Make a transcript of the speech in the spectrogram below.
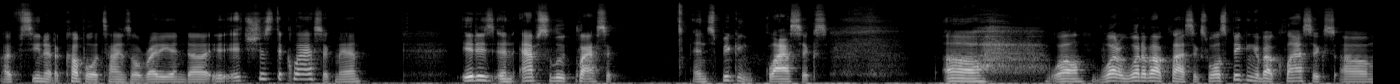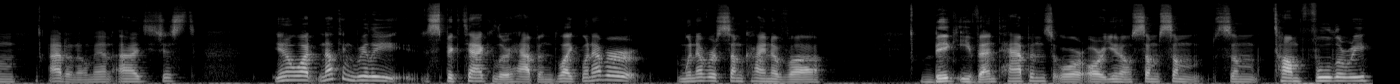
I've seen it a couple of times already, and uh, it, it's just a classic, man. It is an absolute classic. And speaking classics, uh, well, what what about classics? Well, speaking about classics, um, I don't know, man. I just, you know what? Nothing really spectacular happened. Like whenever, whenever some kind of uh big event happens or or you know some some some tomfoolery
